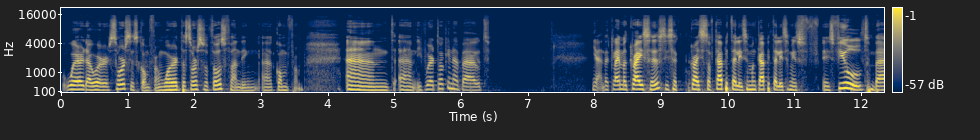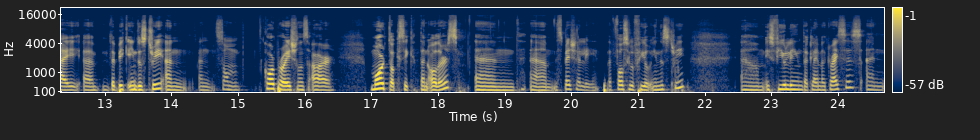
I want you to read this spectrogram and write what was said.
where our sources come from, where the sources of those funding uh, come from. And um, if we're talking about yeah, the climate crisis is a crisis of capitalism, and capitalism is, is fueled by um, the big industry, and, and some corporations are more toxic than others, and um, especially the fossil fuel industry um, is fueling the climate crisis, and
